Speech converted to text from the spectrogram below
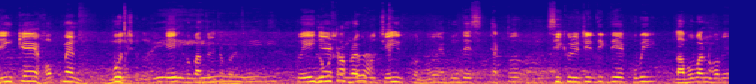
লিঙ্কে হপম্যান বুচ এই রূপান্তরিত করেছে। তো এই যে কামরাগুলো চেঞ্জ করব। এর মধ্যে এক তো সিকিউরিটির দিক দিয়ে খুবই লাভবান হবে।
